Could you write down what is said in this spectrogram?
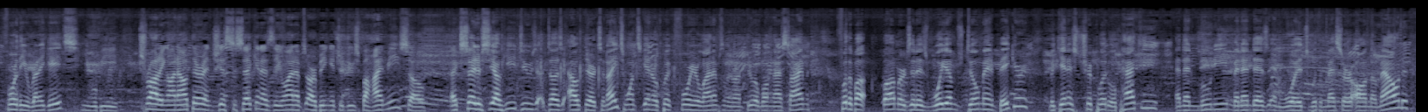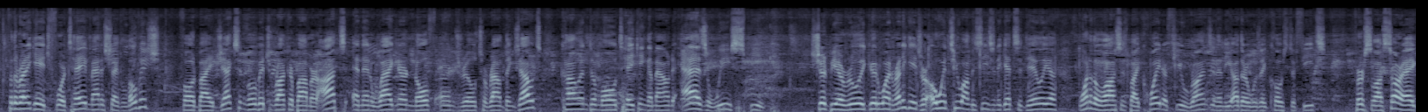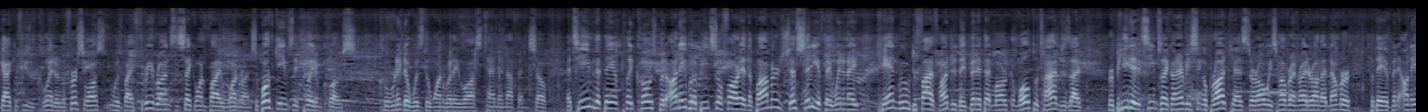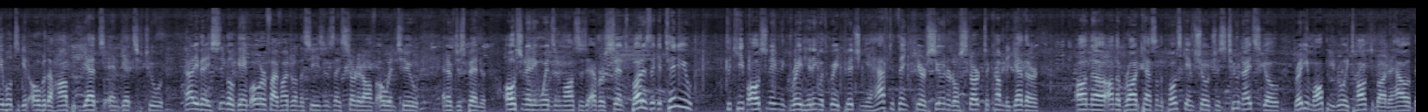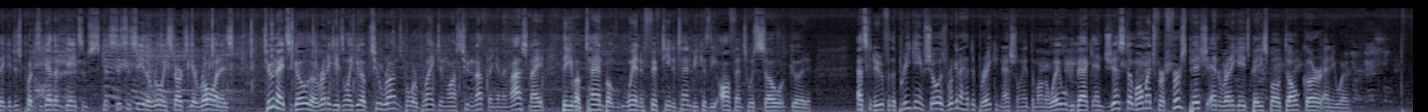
for the Renegades. He will be trotting on out there in just a second as the lineups are being introduced behind me. So excited to see how he do, does out there tonight. Once again, real quick four-year lineups. Let me run through them one last time. For the Bombers, it is Williams, Dillman, Baker, McGinnis, Triplett, Wilpacki, and then Mooney, Menendez, and Woods with Messer on the mound. For the Renegades, Forte, Matashek, Lovich, followed by Jackson Lovich, Rocker Bomber Ott, and then Wagner, Nolf, and Drill to round things out. Colin DeMol taking the mound as we speak. Should be a really good one. Renegades are 0 2 on the season against Sedalia. One of the losses by quite a few runs, and then the other was a close defeat. First loss, sorry, I got confused with Clarinda. The first loss was by three runs, the second one by one run. So both games they played them close. Clarinda was the one where they lost 10 to nothing. So a team that they have played close but unable to beat so far. And the Bombers, Jeff City, if they win tonight, can move to 500. They've been at that mark multiple times as I've repeated. It seems like on every single broadcast they're always hovering right around that number, but they have been unable to get over the hump yet and get to not even a single game over 500 on the season. They started off 0 2 and have just been alternating wins and losses ever since. But as they continue to keep alternating the great hitting with great pitching, you have to think here soon it'll start to come together. On the on the broadcast on the post game show just two nights ago, Brady Maltby really talked about it. How if they can just put it together and gain some consistency, they'll really start to get rolling. As two nights ago, the Renegades only gave up two runs, but were blanked and lost two to nothing. And then last night, they gave up ten, but win 15 to 10 because the offense was so good. That's to do it for the pregame show as we're to head to break. National Anthem on the way. We'll be back in just a moment for first pitch and Renegades baseball. Don't go anywhere.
